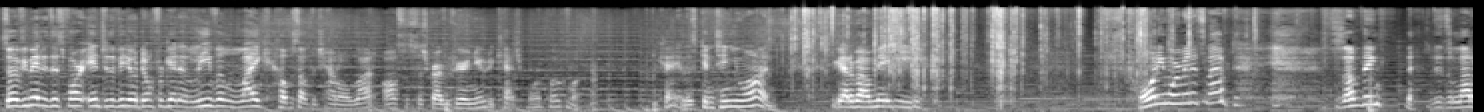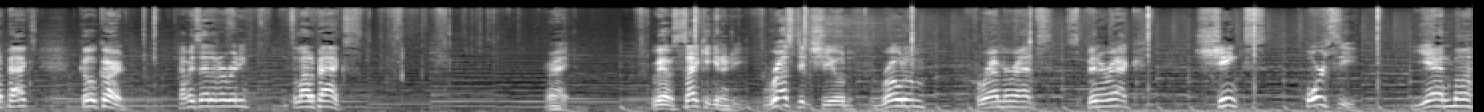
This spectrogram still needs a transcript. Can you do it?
So if you made it this far into the video, don't forget to leave a like. Helps out the channel a lot. Also subscribe if you're new to catch more Pokemon. Okay, let's continue on. We got about maybe 20 more minutes left. Something. There's a lot of packs. Code card. Have I said it already? It's a lot of packs. Alright. We have Psychic Energy, Rusted Shield, Rotom, Cramorant, Spinarak, Shinx, Horsea, Yanma,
